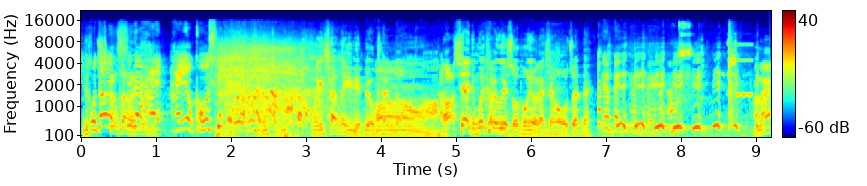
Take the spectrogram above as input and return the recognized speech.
你我都呛上吃的来还，还有口水。它回呛那一点被我看到。好，现在你们会看到一位熟朋友来，向后我转来。干杯，干杯啊！好来。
